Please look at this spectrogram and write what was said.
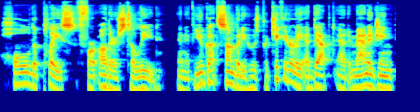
hold a place for others to lead. And if you've got somebody who's particularly adept at managing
